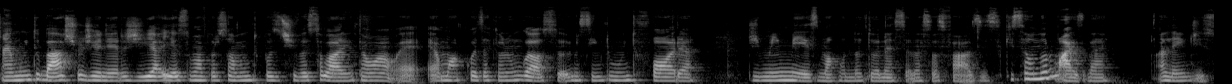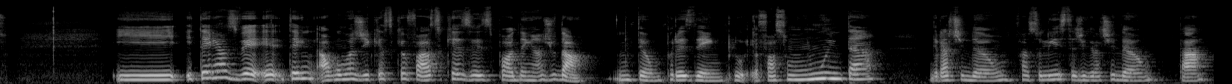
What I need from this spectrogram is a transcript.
é muito baixo de energia e eu sou uma pessoa muito positiva solar, então é, é uma coisa que eu não gosto. Eu me sinto muito fora de mim mesma quando eu tô nessa, nessas fases, que são normais, né? Além disso. E, e tem, as tem algumas dicas que eu faço que às vezes podem ajudar. Então, por exemplo, eu faço muita gratidão, faço lista de gratidão, tá?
